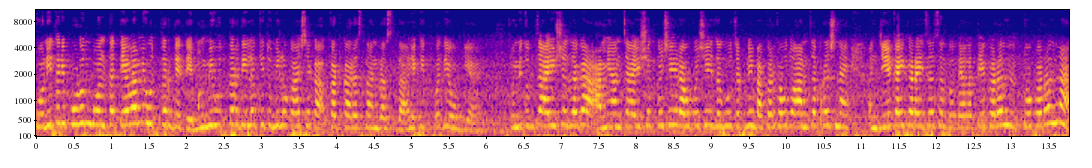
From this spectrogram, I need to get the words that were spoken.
कोणीतरी पुढून बोलतं तेव्हा मी उत्तर देते. मग मी उत्तर दिलं की तुम्ही लोक असे का कटकारस्थान रस्ता हे कितपत योग्य आहे? तुम्ही तुमचं आयुष्य जगा आम्ही आमच्या आयुष्यात कसेही राहू कसेही जगू चटणी भाकर खाऊ तो आमचा प्रश्न आहे. आणि जे काही करायचं असेल तो त्याला ते करल तो करल ना.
